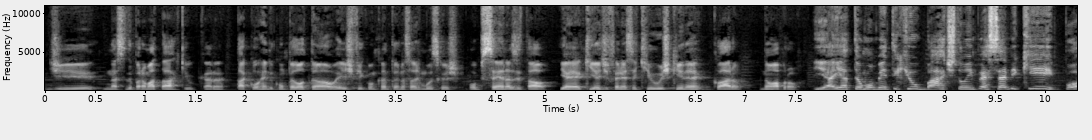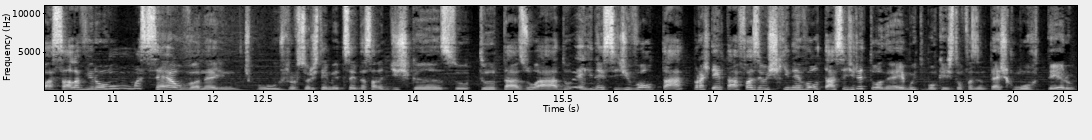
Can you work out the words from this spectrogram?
de Nascido para Matar, que o cara tá correndo com o pelotão e eles ficam cantando essas músicas obscenas e tal. E aí aqui a diferença é que o Skinner, claro, não aprova. E aí até o momento em que o Bart também percebe que, pô, a sala virou uma selva, né? Tipo, os professores têm medo de sair da sala de descanso, tudo tá zoado. Ele decide voltar pra tentar fazer o Skinner voltar a ser diretor, né? É muito bom que eles estão fazendo teste com o morteiro.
